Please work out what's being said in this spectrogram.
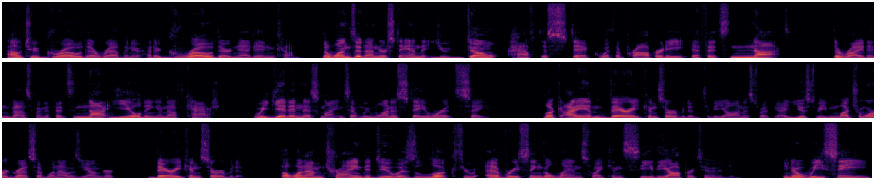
how to grow their revenue, how to grow their net income the ones that understand that you don't have to stick with a property if it's not the right investment, if it's not yielding enough cash. We get in this mindset, we want to stay where it's safe. Look, I am very conservative, to be honest with you. I used to be much more aggressive when I was younger, very conservative. But what I'm trying to do is look through every single lens so I can see the opportunity. You know, we see,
